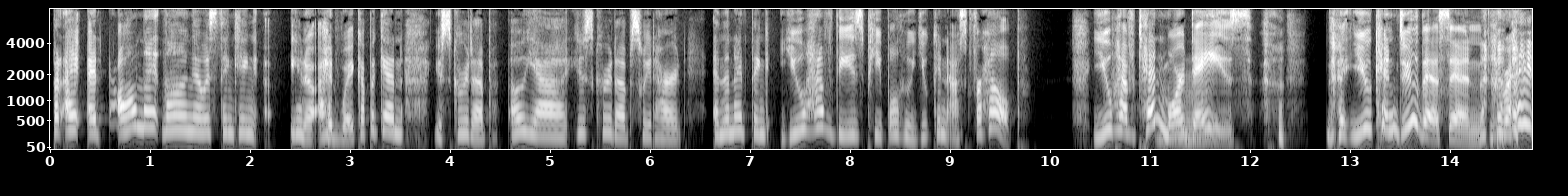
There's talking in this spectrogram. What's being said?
But I, I, all night long I was thinking, you know, I'd wake up again, you screwed up. Oh yeah, you screwed up, sweetheart. And then I'd think, you have these people who you can ask for help. You have 10 more mm-hmm. days that you can do this in. right.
